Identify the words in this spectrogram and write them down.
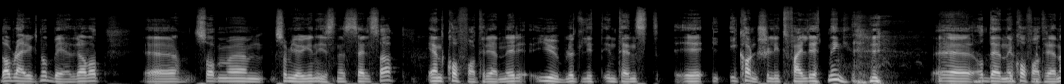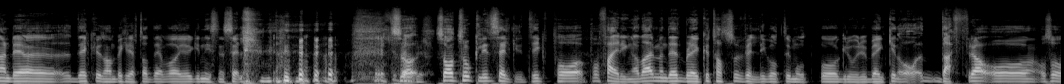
da ble det ikke noe bedre av at, eh, som, eh, som Jørgen Isnes selv sa, en Koffa-trener jublet litt intenst eh, i kanskje litt feil retning. Eh, og denne Koffa-treneren, det, det kunne han bekrefte at det var Jørgen Isnes selv. så, så han tok litt selvkritikk på, på feiringa der, men det ble jo ikke tatt så veldig godt imot på Grorud-benken. Og derfra og, og så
